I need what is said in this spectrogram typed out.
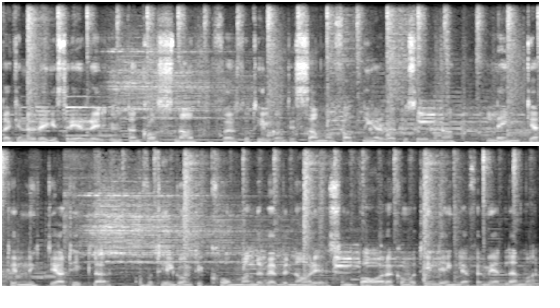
Där kan du registrera dig utan kostnad för att få tillgång till sammanfattningar av episoderna, länkar till nyttiga artiklar och få tillgång till kommande webbinarier som bara kommer vara tillgängliga för medlemmar.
